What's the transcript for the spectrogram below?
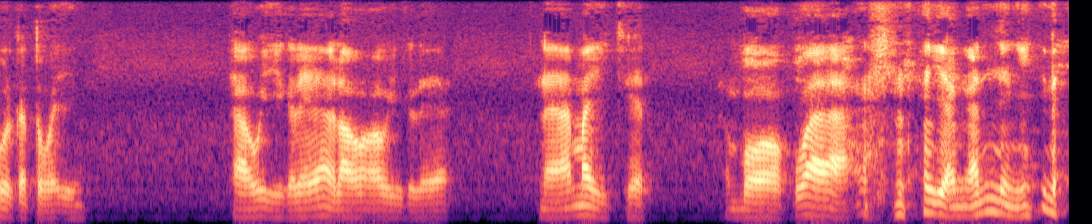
พูดกับตัวเอง เอาอีกแล้ว เราเอาอีกแล้ว นะ ไม่เข็ดบอกว่า อย่างนั้นอย่างนี้นะ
